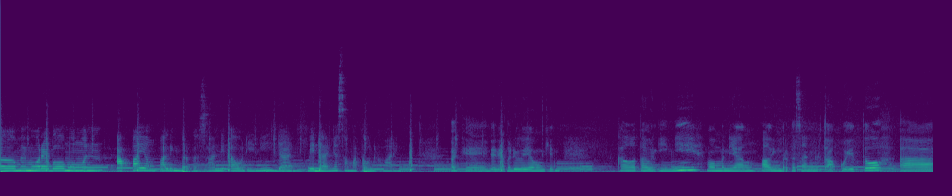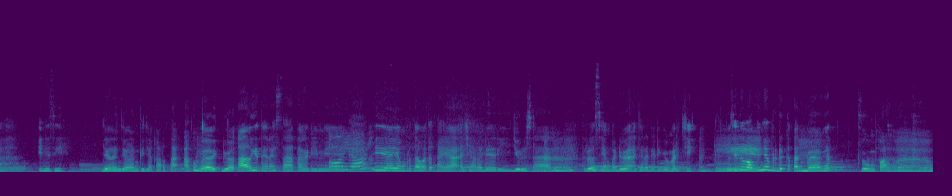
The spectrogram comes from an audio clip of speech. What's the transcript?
Eh, memorable moment apa yang paling berkesan sama tahun kemarin Oke, dari aku dulu ya mungkin. Kalau tahun ini momen yang paling berkesan menurut aku itu ah, ini sih jalan-jalan ke Jakarta. Aku Hmm. balik dua kali Teresa tahun ini. oh ya Iya, yang pertama tuh kayak acara dari jurusan, terus yang kedua acara dari Gemercik. oke Terus itu waktunya berdekatan banget, sumpah. wow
